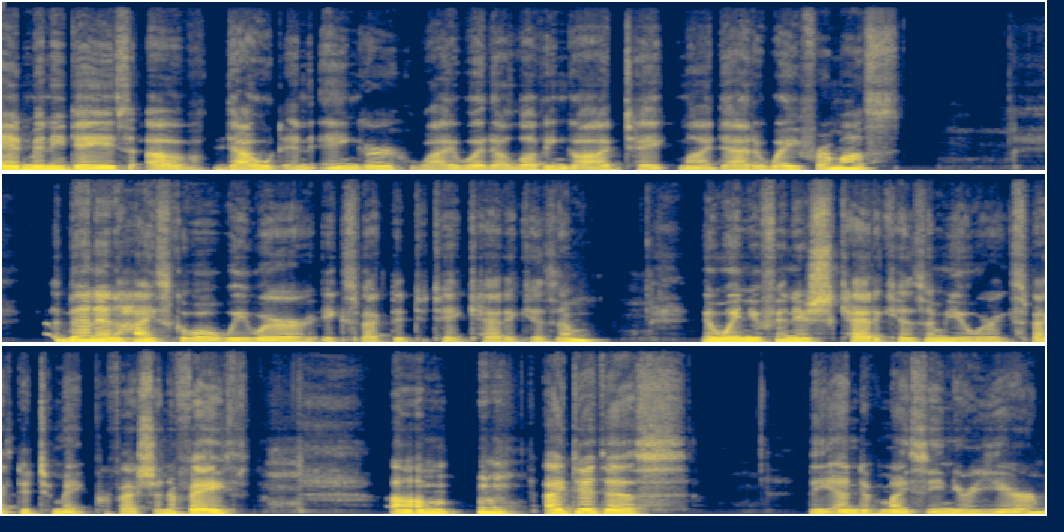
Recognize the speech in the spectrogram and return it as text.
had many days of doubt and anger. Why would a loving God take my dad away from us? Then in high school, we were expected to take catechism. And when you finished catechism, you were expected to make profession of faith. Um, I did this the end of my senior year,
